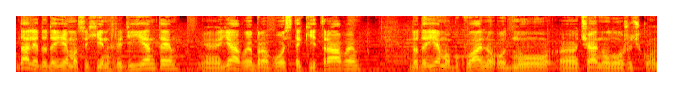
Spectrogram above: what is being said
Далі додаємо сухі інгредієнти. Е, Я вибрав ось такі трави. Додаємо буквально одну е, чайну ложечку.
